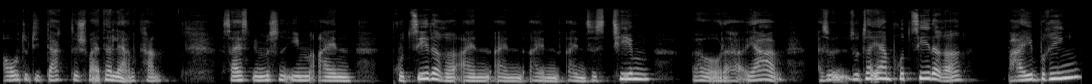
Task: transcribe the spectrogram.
autodidaktisch weiter lernen kann. Das heißt, wir müssen ihm ein Prozedere, ein, ein, ein, ein System äh, oder ja, also sozusagen ein Prozedere beibringen.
